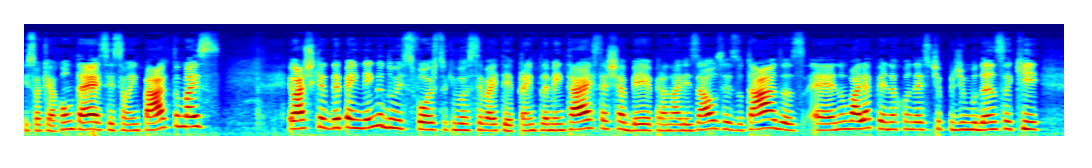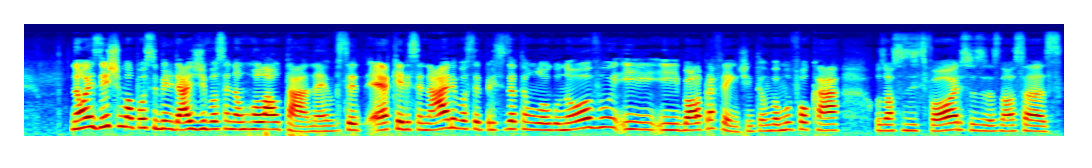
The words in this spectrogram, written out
isso aqui acontece, esse é um impacto, mas eu acho que dependendo do esforço que você vai ter para implementar esse teste AB, para analisar os resultados, é, não vale a pena quando é esse tipo de mudança que não existe uma possibilidade de você não rolloutar, né? Você é aquele cenário, você precisa ter um logo novo e, e bola para frente. Então vamos focar os nossos esforços, as nossas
